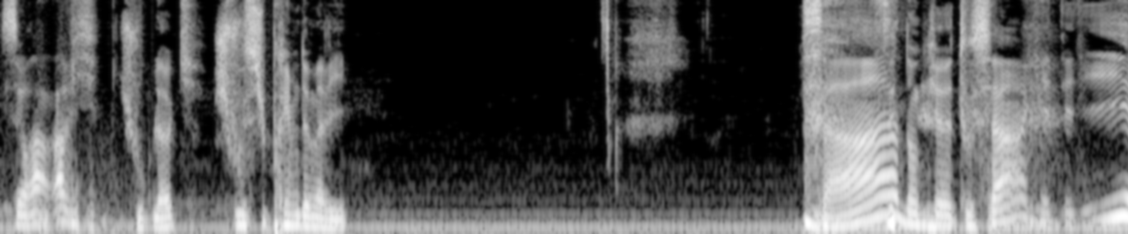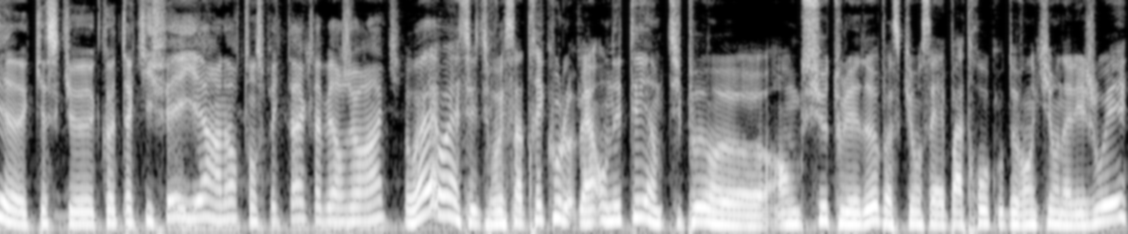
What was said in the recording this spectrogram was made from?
il sera ravi. Je vous bloque, je vous supprime de ma vie. Ça, donc euh, tout ça qui a été dit. euh, Qu'est-ce que t'as kiffé hier alors ton spectacle à Bergerac? Ouais, ouais, j'ai trouvé ça très cool. Ben, on était un petit peu euh, anxieux tous les deux parce qu'on savait pas trop devant qui on allait jouer.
